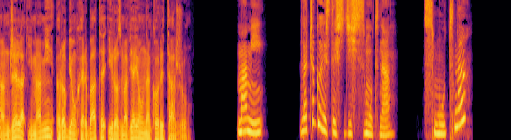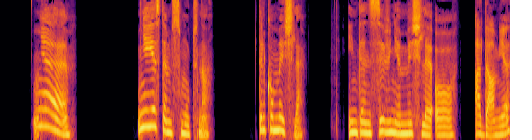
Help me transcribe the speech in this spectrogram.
Angela i mami robią herbatę i rozmawiają na korytarzu. Mami, dlaczego jesteś dziś smutna? Smutna? Nie. Nie jestem smutna. Tylko myślę. Intensywnie myślę o Adamie.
